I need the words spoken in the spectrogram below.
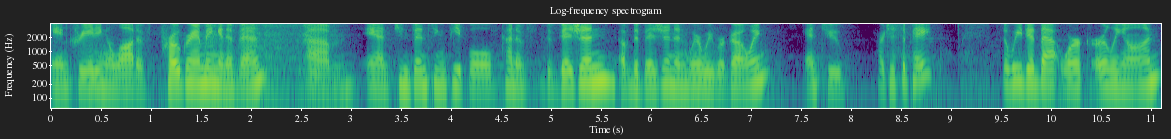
and creating a lot of programming and events um, and convincing people kind of the vision of the vision and where we were going and to participate. So we did that work early on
